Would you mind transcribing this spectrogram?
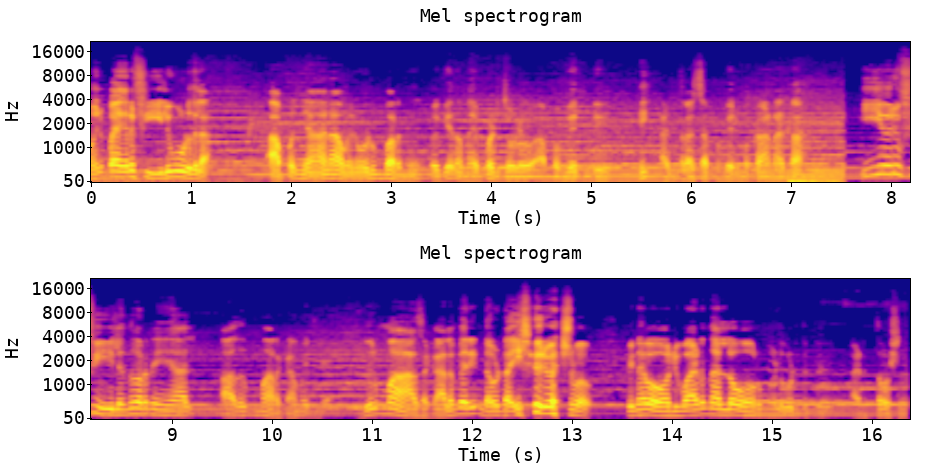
അവന് ഭയങ്കര ഫീൽ കൂടുതലാ. അപ്പൊ ഞാൻ അവനോടും പറഞ്ഞു ഓക്കെ നന്നായി പഠിച്ചോളൂ. അപ്പം വരുന്നുണ്ട്. ഏയ് അടുത്ത പ്രാവശ്യം അപ്പം വരുമ്പോ കാണാട്ടാ ഈ ഒരു ഫീൽ എന്ന് പറഞ്ഞു കഴിഞ്ഞാൽ അത് മറക്കാൻ പറ്റില്ല. ഇതൊരു മാസക്കാലം വരെ ഉണ്ടാവട്ടെ ഈ ഒരു വിഷമം. പിന്നെ ഒരുപാട് നല്ല ഓർമ്മകൾ കൊടുത്തിട്ട് അടുത്ത വർഷം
